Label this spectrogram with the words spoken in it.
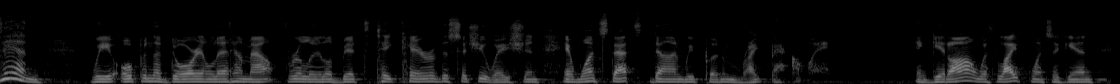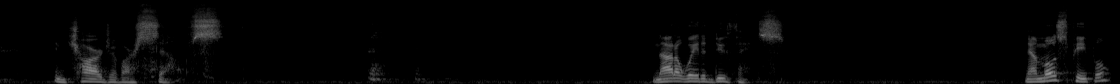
then we open the door and let him out for a little bit to take care of the situation. And once that's done, we put him right back away and get on with life once again in charge of ourselves. Not a way to do things. Now, most people,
